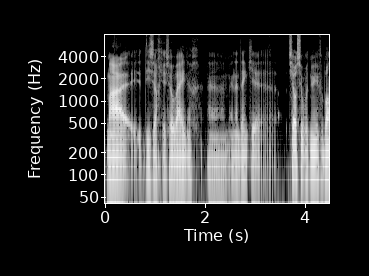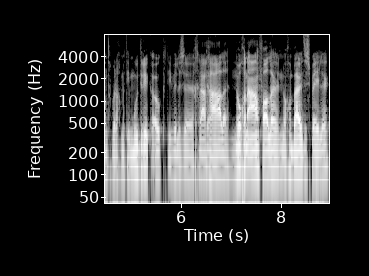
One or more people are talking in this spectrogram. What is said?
Maar die zag je zo weinig. Um, en dan denk je, uh, Chelsea wordt nu in verband gebracht met die Moedrik ook. Die willen ze graag halen. Nog een aanvaller, nog een buitenspeler.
